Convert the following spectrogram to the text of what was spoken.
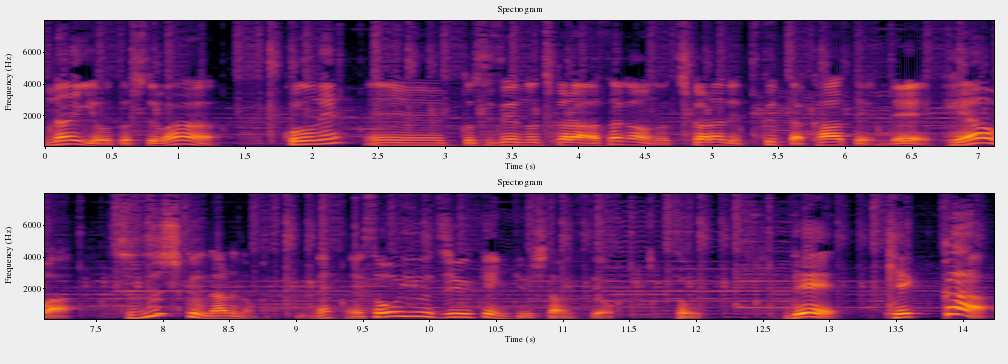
内容としては、このね、えー、っと、自然の力、朝顔の力で作ったカーテンで、部屋は涼しくなるのかっていうね、えそういう自由研究したんですよ。そう。で、結果、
